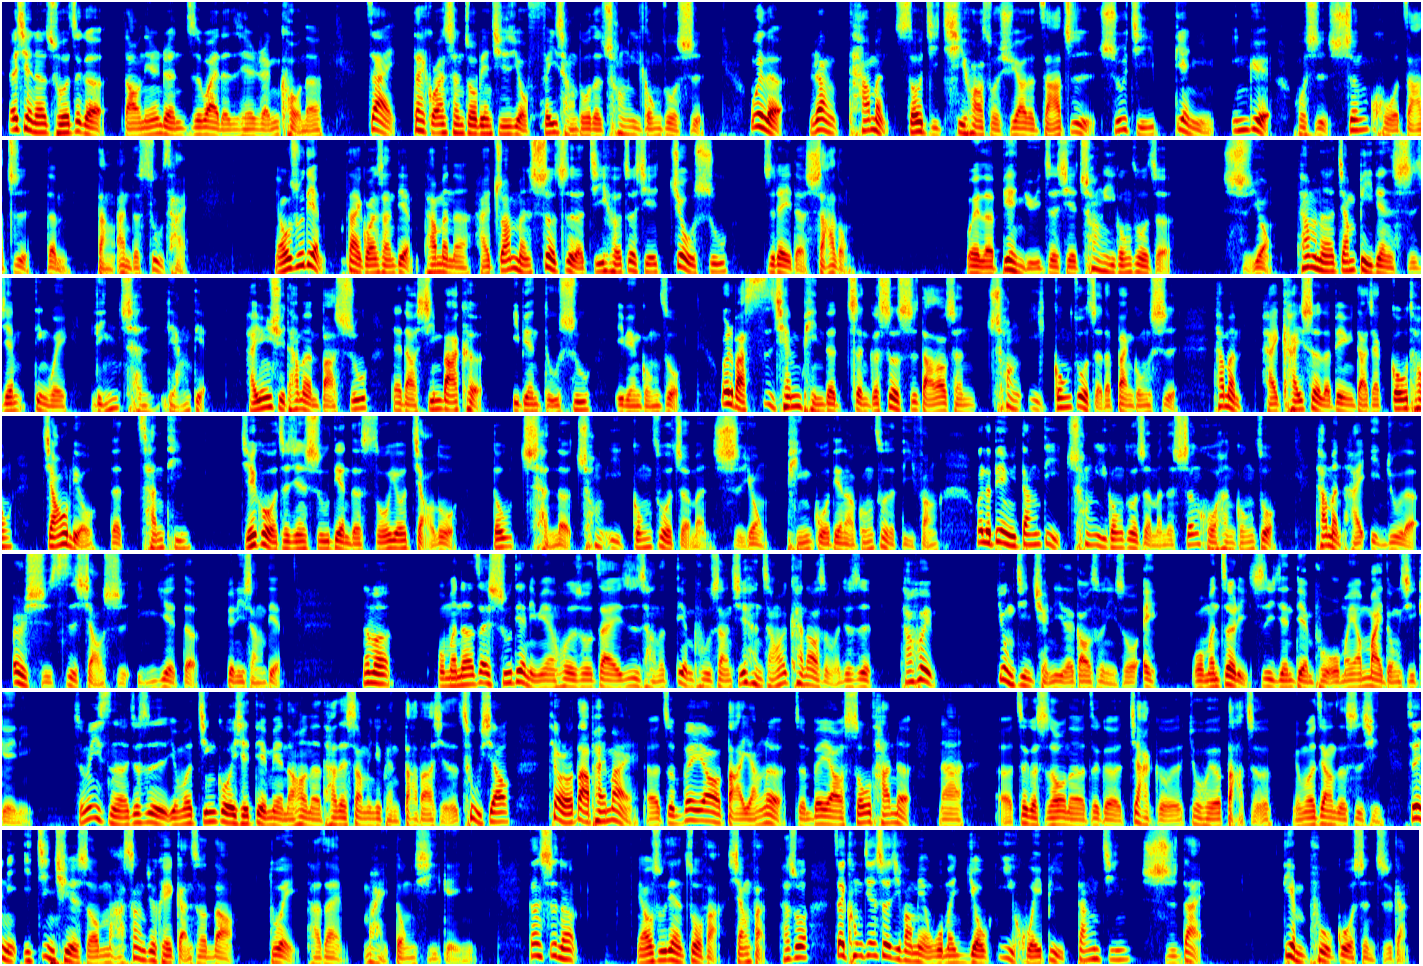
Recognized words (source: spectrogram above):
而且呢，除了这个老年人之外的这些人口呢，在代官山周边其实有非常多的创意工作室，为了让他们搜集企划所需要的杂志、书籍、电影、音乐或是生活杂志等档案的素材。鸟屋书店、代官山店，他们呢还专门设置了集合这些旧书之类的沙龙。为了便于这些创意工作者使用，他们呢将闭店的时间定为凌晨两点，还允许他们把书带到星巴克，一边读书一边工作。为了把四千平的整个设施打造成创意工作者的办公室，他们还开设了便于大家沟通交流的餐厅。结果，这间书店的所有角落都成了创意工作者们使用苹果电脑工作的地方。为了便于当地创意工作者们的生活和工作，他们还引入了二十四小时营业的便利商店。那么，我们呢，在书店里面，或者说在日常的店铺上，其实很常会看到什么，就是他会用尽全力的告诉你说：“哎，我们这里是一间店铺，我们要卖东西给你。”什么意思呢？就是有没有经过一些店面，然后呢，他在上面就可能大大写的促销、跳楼大拍卖，呃，准备要打烊了，准备要收摊了。那呃，这个时候呢，这个价格就会有打折，有没有这样的事情？所以你一进去的时候，马上就可以感受到，对，他在卖东西给你。但是呢，鸟书店的做法相反，他说，在空间设计方面，我们有意回避当今时代店铺过剩之感，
